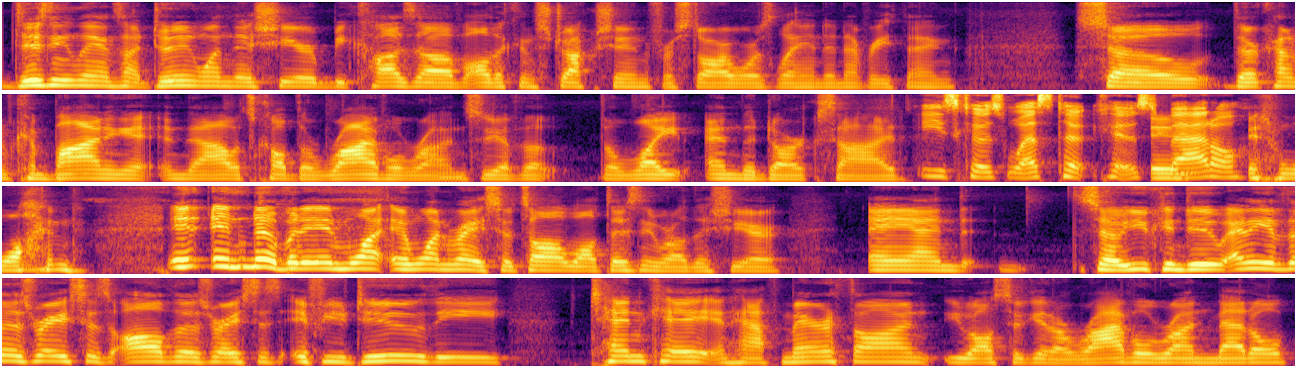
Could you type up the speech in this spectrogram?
Disneyland's not doing one this year because of all the construction for Star Wars Land and everything. So they're kind of combining it, and now it's called the Rival Run. So you have the, the light and the dark side East Coast, West Coast in, battle. in one. In, in no, but in one in one race. So it's all at Walt Disney World this year, and so you can do any of those races, all of those races. If you do the 10k and half marathon, you also get a Rival Run medal.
